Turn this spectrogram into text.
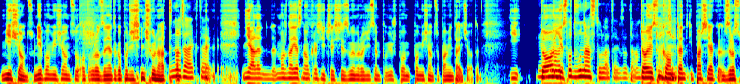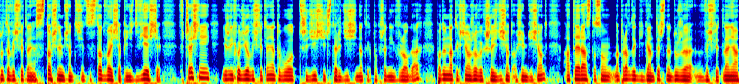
miesiącu, nie po miesiącu od urodzenia, tylko po 10 latach. No tak, tak. Nie, ale można jasno określić, czy jesteście złym rodzicem już po, po miesiącu, pamiętajcie o tym. I Ja To jest- po 12 latach zadałam. To jest content i patrzcie, jak wzrosły te wyświetlenia. 170 tysięcy, 125, 200. Wcześniej, jeżeli chodzi o wyświetlenia, to było 30, 40 na tych poprzednich vlogach, potem na tych ciążowych 60, 80, a teraz to są naprawdę gigantyczne, duże wyświetlenia.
